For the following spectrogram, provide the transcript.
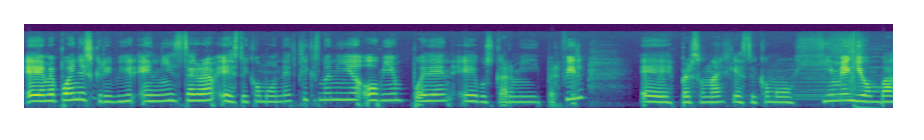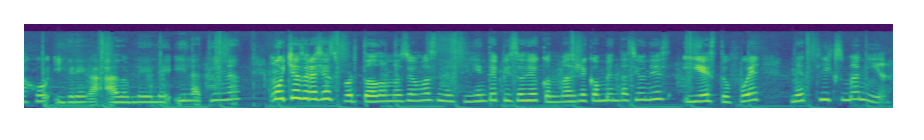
Eh, me pueden escribir en Instagram, estoy como Netflix Manía, o bien pueden eh, buscar mi perfil eh, personal, que estoy como jime-y y latina. Muchas gracias por todo, nos vemos en el siguiente episodio con más recomendaciones y esto fue Netflix Manía.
